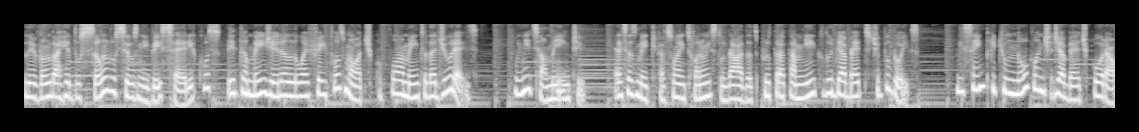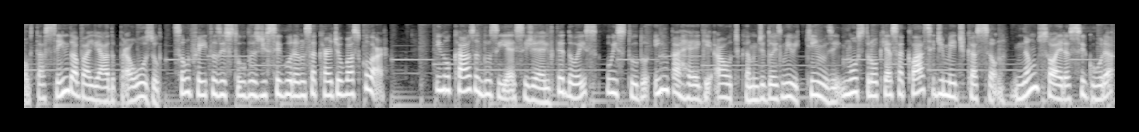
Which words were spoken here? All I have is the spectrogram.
levando à redução dos seus níveis séricos e também gerando um efeito osmótico com aumento da diurese. Inicialmente, essas medicações foram estudadas para o tratamento do diabetes tipo 2. E sempre que um novo antidiabético oral está sendo avaliado para uso, são feitos estudos de segurança cardiovascular. E no caso dos ISGLT2, o estudo IMPA-REG Outcome de 2015 mostrou que essa classe de medicação não só era segura,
